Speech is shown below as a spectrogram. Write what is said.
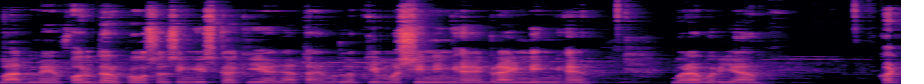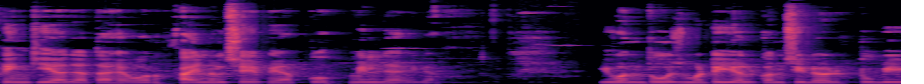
बाद में फर्दर प्रोसेसिंग इसका किया जाता है। मतलब कि मशीनिंग है ग्राइंडिंग है, बराबर, या कटिंग किया जाता है और फाइनल शेप है, आपको मिल जाएगा। Even those material considered to be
